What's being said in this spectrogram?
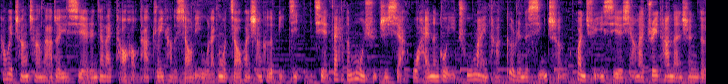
他会常常拿着一些人家来讨好他、追他的小礼物来跟我交换上课的笔记，且在他的默许之下，我还能够以出卖他个人的行程换取一些想要来追他男生的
